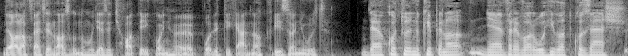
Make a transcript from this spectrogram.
de alapvetően azt gondolom, hogy ez egy hatékony politikának bizonyult. De akkor tulajdonképpen a nyelvre való hivatkozás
